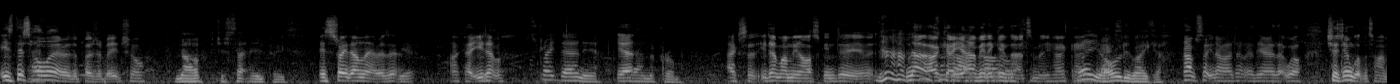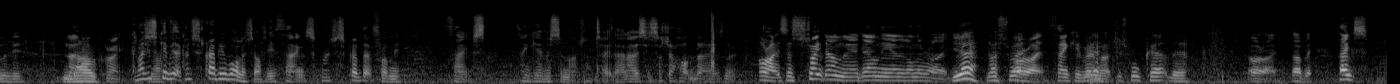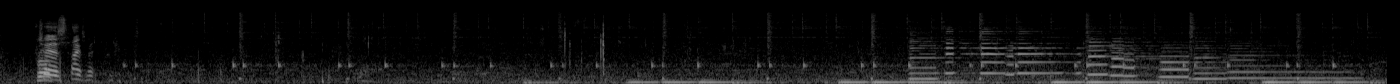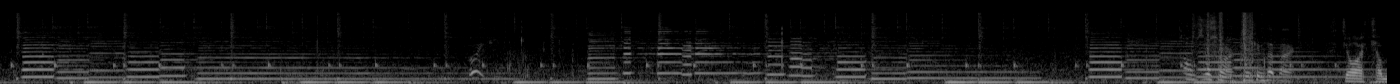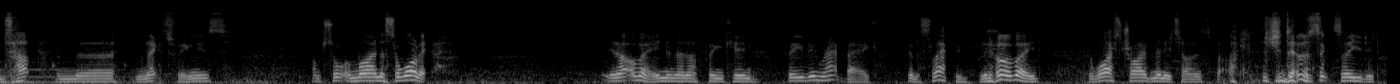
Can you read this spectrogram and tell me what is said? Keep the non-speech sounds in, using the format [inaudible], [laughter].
Is this whole area the pleasure beach, or? No, just that end piece. It's straight down there, is it? Yeah. Okay, you don't. Straight down here. Yeah. Down the prom. Excellent. You don't mind me asking, do you? [laughs] No, no okay, you're happy to give that to me. Okay. Yeah, you're a excellent. holiday maker. Absolutely no, I don't know the area that well. Cheers, you haven't got the time, have you? No. Great. Can I just No. give you? Can I just grab your wallet off you? Thanks. Can I just grab that from you? Thanks. Thank you ever so much. I'll take that. No, it's such a hot day, isn't it? All right. So straight down there, down the end and on the right. Yeah, that's right. All right. Thank you very Yeah, much. Just walk out there. All right. Lovely. Thanks. Props. Cheers. Thanks, mate. Sorry. Can you give that back? This guy comes up, and the next thing is I'm sort of minus a wallet. You know what I mean? And then I'm thinking, thieving rat bag. Gonna slap him. [laughs] You know what I mean? The wife's tried many times, but [laughs] she never succeeded.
